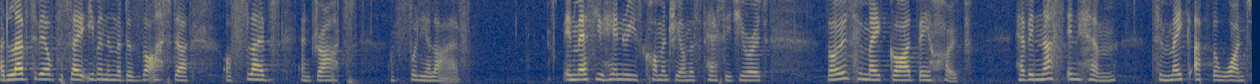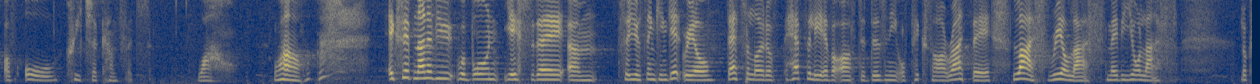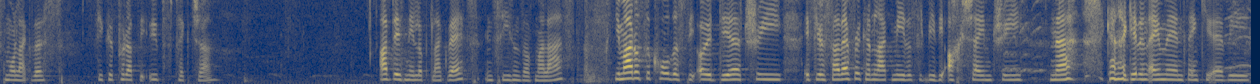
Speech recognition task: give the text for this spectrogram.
I'd love to be able to say, even in the disaster of floods and droughts, I'm fully alive. In Matthew Henry's commentary on this passage, he wrote, those who make God their hope have enough in Him to make up the want of all creature comforts. Wow. Wow. Except none of you were born yesterday, um, so you're thinking, get real. That's a load of happily ever after Disney or Pixar right there. Life, real life, maybe your life, looks more like this. If you could put up the oops picture. I've definitely looked like that in seasons of my life. You might also call this the oh dear tree. If you're South African like me, this would be the ach shame tree. Nah? Can I get an amen? Thank you, Abby.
